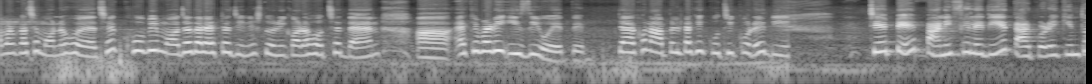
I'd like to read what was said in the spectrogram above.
আমার কাছে মনে হয়েছে, খুবই মজাদার একটা জিনিস তৈরি করা হচ্ছে। দেন একেবারে ইজি ওয়েতে তো এখন আপেলটাকে কুচি করে দিয়ে চেপে পানি ফেলে দিয়ে তারপরেই কিন্তু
